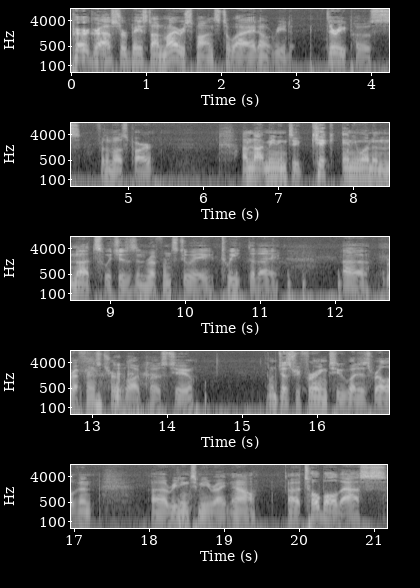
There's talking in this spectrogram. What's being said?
paragraphs are based on my response to why I don't read theory posts for the most part. I'm not meaning to kick anyone in the nuts, which is in reference to a tweet that I uh, referenced her blog post to. I'm just referring to what is relevant uh, reading to me right now. Uh, Tobold asks,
